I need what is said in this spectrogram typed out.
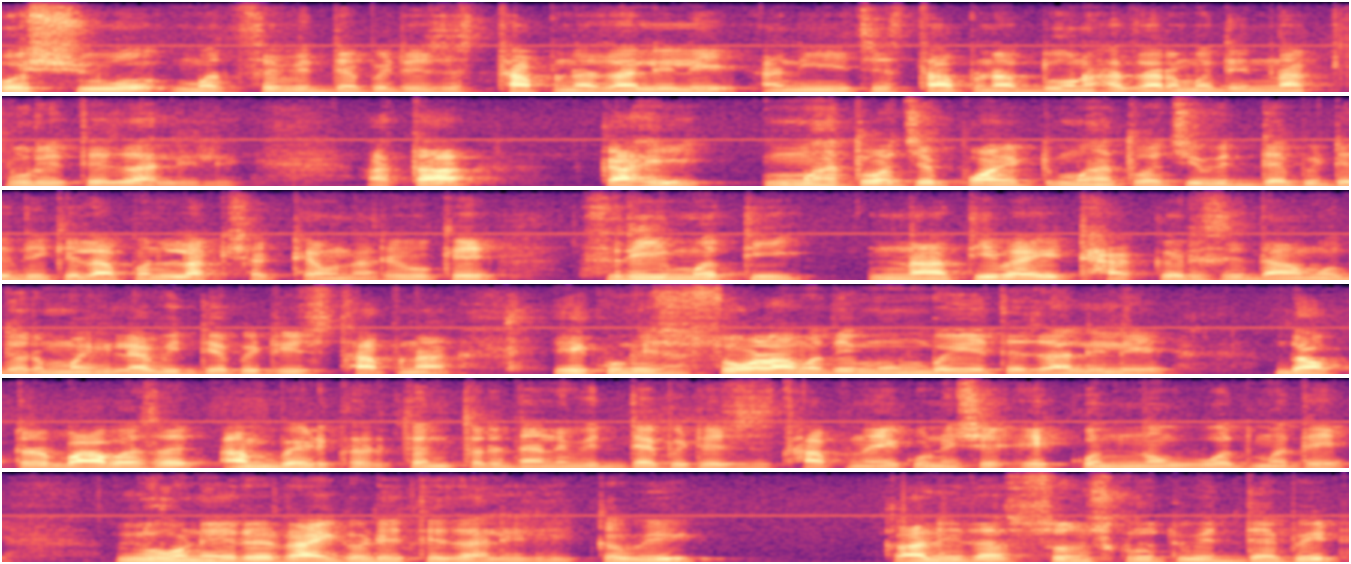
पशु व मत्स्य विद्यापीठाची स्थापना झालेली आणि याची स्थापना दोन हजारमध्ये नागपूर येथे झालेली आता काही महत्त्वाचे पॉईंट महत्त्वाची विद्यापीठे देखील आपण लक्षात ठेवणार आहे ओके श्रीमती नातीबाई ठाकरसी दामोदर महिला विद्यापीठाची स्थापना एकोणीसशे सोळामध्ये मुंबई येथे झालेली आहे. डॉक्टर बाबासाहेब आंबेडकर तंत्रज्ञान विद्यापीठाची स्थापना एकोणीसशे एकोणनव्वदमध्ये लोणेरे रायगड येथे झालेली कवी कालिदास संस्कृत विद्यापीठ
